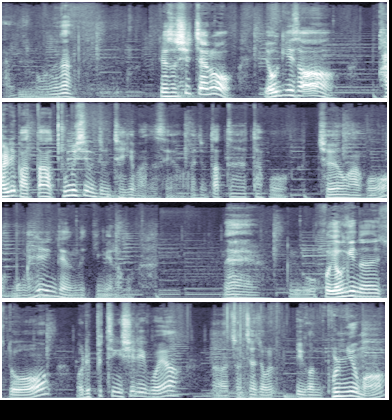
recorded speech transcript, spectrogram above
자, 여기 보면은 그래서 실제로 여기서 관리 받다가 주무시는 분들이 되게 많으세요. 좀 따뜻하고 조용하고 뭔가 힐링되는 느낌이라고. 네. 그리고 그 여기는 또 리프팅실이고요. 어, 전체적으로 이건 볼뉴머,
